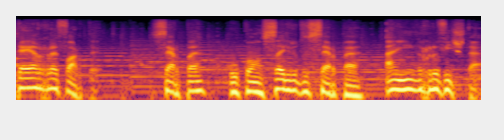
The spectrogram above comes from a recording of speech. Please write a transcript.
Terra Forte. Serpa, o Conselho de Serpa, em revista.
